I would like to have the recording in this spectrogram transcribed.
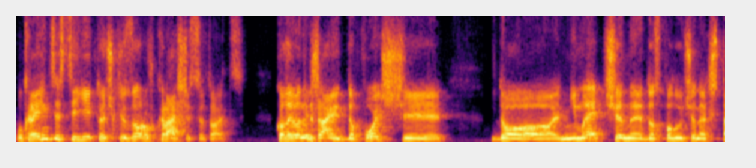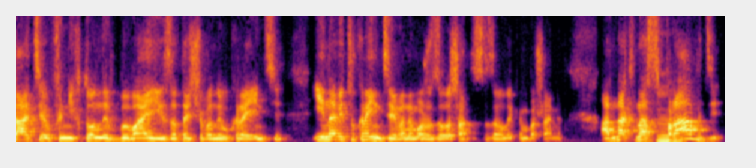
Українці з цієї точки зору в кращій ситуації, коли вони в'їжджають до Польщі до Німеччини, до Сполучених Штатів ніхто не вбиває їх за те, що вони українці, і навіть українці вони можуть залишатися за великим бажанням. Однак насправді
